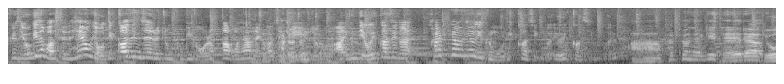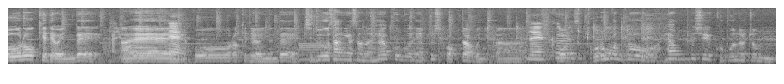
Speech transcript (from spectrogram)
그래서 여기서 봤을 때는 해역이 어디까지인지를 좀 보기가 어렵다고 해야 그쵸, 될까 지 가려져 개인적으로. 있죠. 아 근데 여기까지가 칼페온 해역이 그럼 어디까지인 거예요? 여기까지인 거예요? 아 칼페온 해역이 대략 요렇게 되어 있는데 아, 아, 예, 요렇게. 그렇게 되어 있는데 아. 지도상에서는 해역 구분에 표시가 없다 보니까 네 뭐, 그래서 그런 조금- 것도 해역 표시 구분을 좀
